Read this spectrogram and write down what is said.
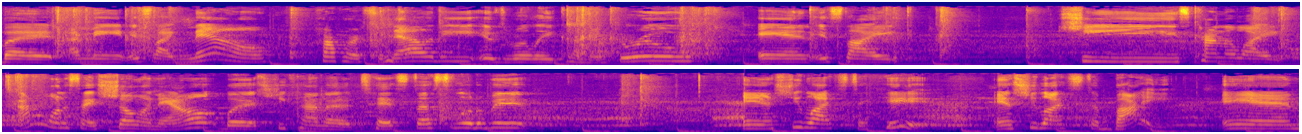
But, I mean, it's like now her personality is really coming through. And it's like she's kind of like, I don't want to say showing out, but she kind of tests us a little bit. And she likes to hit and she likes to bite and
